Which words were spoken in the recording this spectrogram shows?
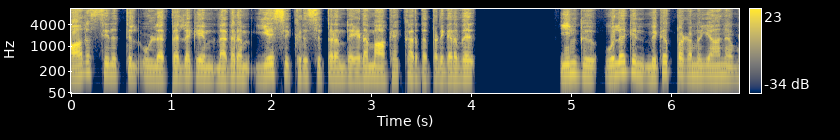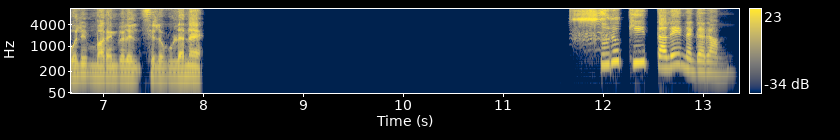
பாலஸ்தீனத்தில் உள்ள பெல்லகேம் நகரம் இயேசு கிறிஸ்து பிறந்த இடமாக கருதப்படுகிறது. இங்கு உலகின் மிகப் பழமையான ஒலிவ் மரங்களில் சில உள்ளன. துருக்கி தலைநகரம்.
